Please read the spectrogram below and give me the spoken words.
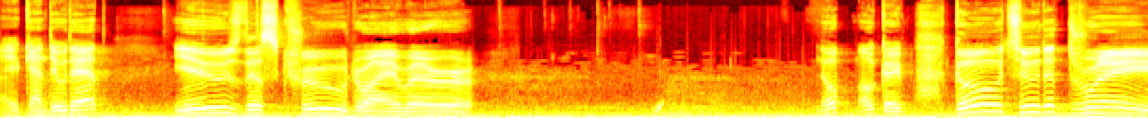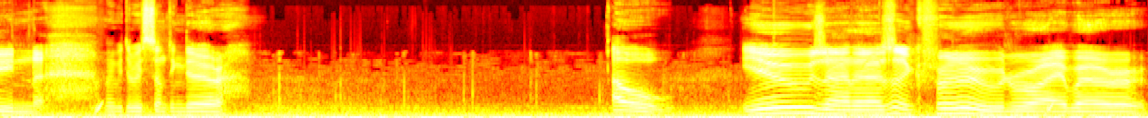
Uh, you can't do that. Use the screwdriver. Nope, okay. Go to the drain. Maybe there is something there. Oh. Use a uh, screwdriver.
